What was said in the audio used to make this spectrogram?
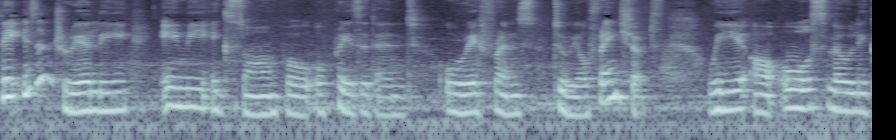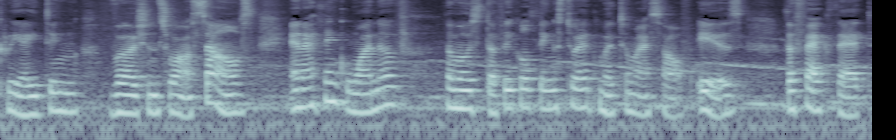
There isn't really any example or precedent or reference to real friendships. We are all slowly creating versions for ourselves, and I think one of the most difficult things to admit to myself is the fact that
